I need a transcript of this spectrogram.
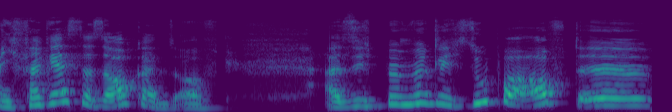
Ich vergesse das auch ganz oft. Also ich bin wirklich super oft, äh,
